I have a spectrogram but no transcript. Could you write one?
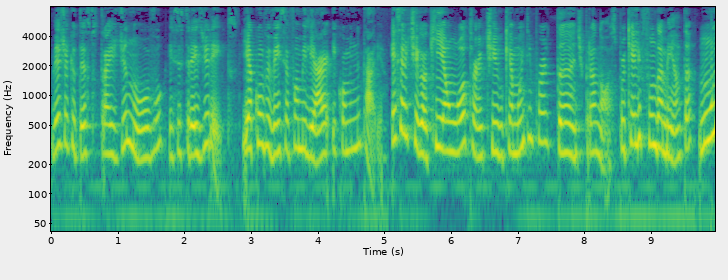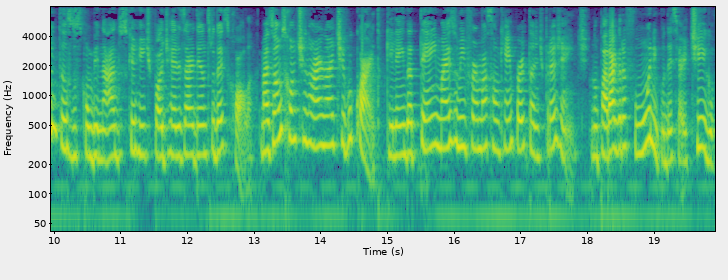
Veja que o texto traz de novo esses três direitos. E a convivência familiar e comunitária. Esse artigo aqui é um outro artigo que é muito importante para nós, porque ele fundamenta muitos dos combinados que a gente pode realizar dentro da escola. Mas vamos continuar no artigo 4 porque ele ainda tem mais uma informação que é importante para gente. No parágrafo único desse artigo,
